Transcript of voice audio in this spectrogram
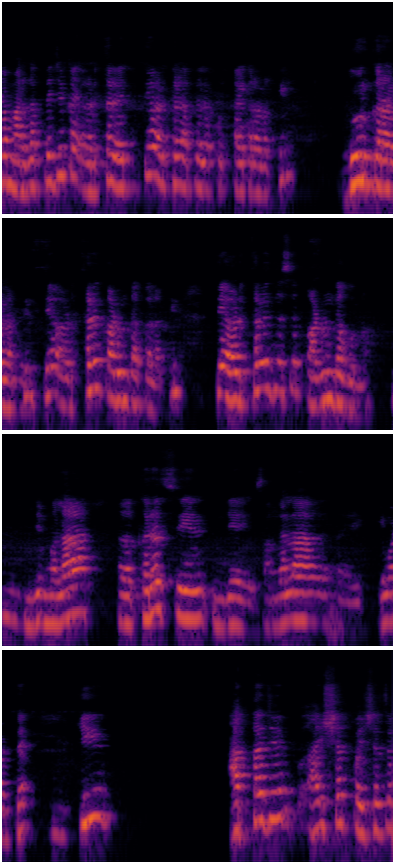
त्या मार्गातले जे काही अडथळे आहेत ते अडथळे आपल्याला काय करावे लागतील? दूर करावे लागतील. ते अडथळे काढून टाकावे लागतील. ते अडथळे जसं काढून टाकू ना. म्हणजे मला खरंच हे म्हणजे सांगायला हे वाटतंय. की आता जे आयुष्यात पैशाचा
